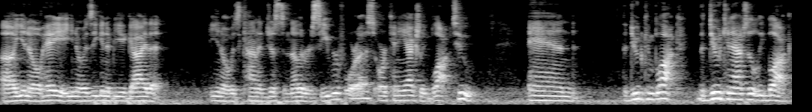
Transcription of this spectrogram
Uh, you know, hey, you know, is he going to be a guy that you know is kind of just another receiver for us, or can he actually block too? And the dude can block. The dude can absolutely block.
